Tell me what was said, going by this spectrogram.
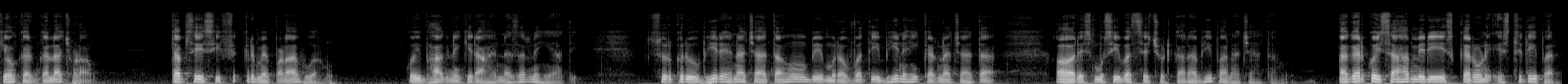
क्यों कर गला छुड़ाऊं। तब से इसी फ़िक्र में पड़ा हुआ हूँ। कोई भागने की राह नज़र नहीं आती। सुरखरू भी रहना चाहता हूँ बेमुरवती भी नहीं करना चाहता और इस मुसीबत से छुटकारा भी पाना चाहता हूँ। अगर कोई साहब मेरी इस करुण स्थिति पर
